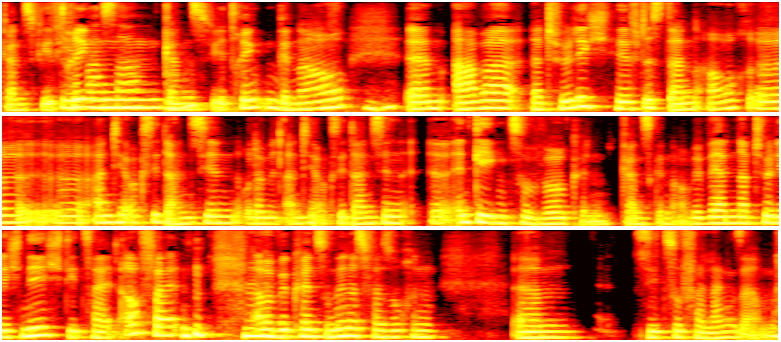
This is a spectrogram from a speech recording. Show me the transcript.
ganz viel, Viel trinken, Wasser. Mhm. ganz viel trinken, genau. Ähm, aber natürlich hilft es dann auch, äh, äh, Antioxidantien oder mit Antioxidantien äh, entgegenzuwirken, ganz genau. Wir werden natürlich nicht die Zeit aufhalten, Mhm. aber wir können zumindest versuchen, ähm, sie zu verlangsamen.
